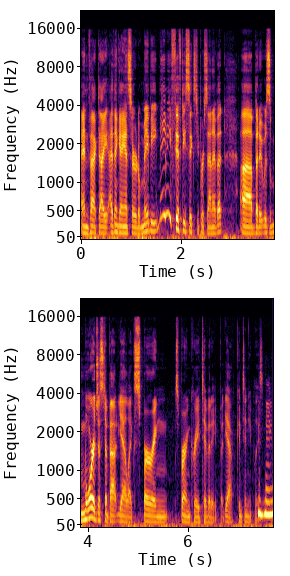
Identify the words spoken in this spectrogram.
In fact i, I think i answered maybe maybe 50 60% of it uh, but it was more just about yeah like spurring spurring creativity. But yeah continue please. Mm-hmm.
